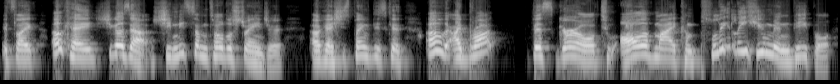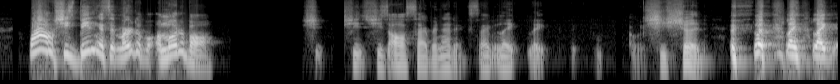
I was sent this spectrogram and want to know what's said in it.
it's like, okay, she goes out, she meets some total stranger. Okay, she's playing with these kids. Oh, I brought this girl to all of my completely human people. Wow, she's beating us at murder a motorball. She, she she's all cybernetics. Like like like she should. like like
